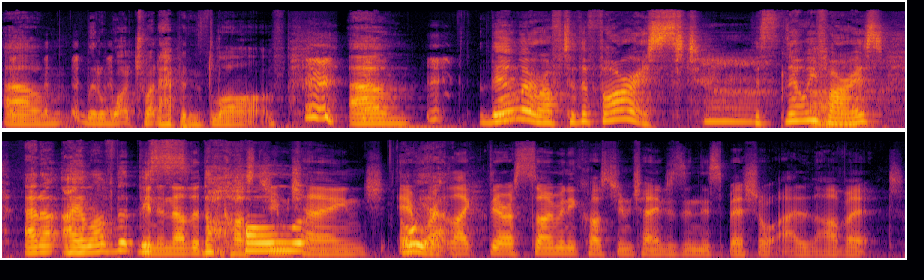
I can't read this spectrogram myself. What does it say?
Um, little watch what happens love. Um, then we're off to the forest, the snowy forest, and I, I love that this In another the costume whole, change. Oh, Every, yeah. Like there are so many costume changes in this special. I love it.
